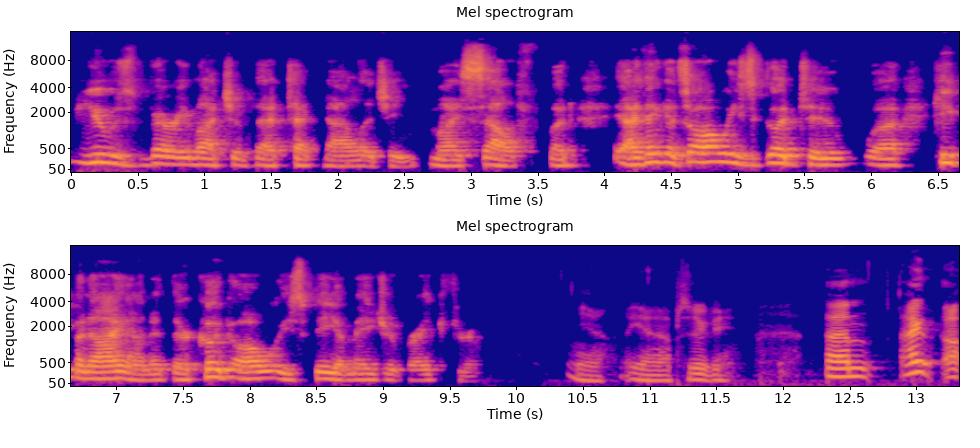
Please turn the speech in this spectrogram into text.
use very much of that technology myself, but I think it's always good to uh, keep an eye on it. There could always be a major breakthrough. Yeah, yeah, absolutely. Um, I, uh,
